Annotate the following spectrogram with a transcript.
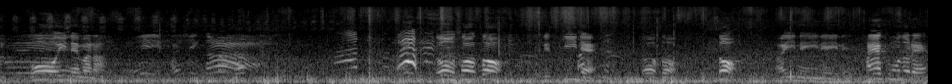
ル。おおいいねマナそうそうそう。リスキーいいねそうそう。そう。あいいねいいねいいね。早く戻れ。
